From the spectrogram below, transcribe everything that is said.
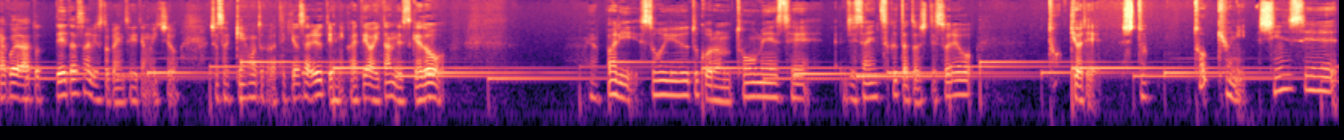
あこれあとデータサービスとかについても一応著作権法とかが適用されるっていうふうに書いてはいたんですけどやっぱりそういうところの透明性実際に作ったとしてそれを特許で取得特許に申請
